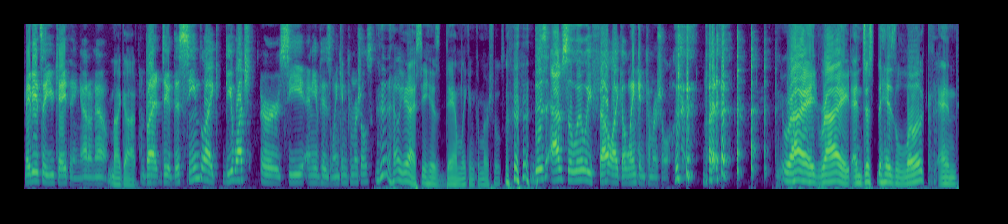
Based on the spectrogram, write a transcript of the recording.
Maybe it's a UK thing. I don't know. My God. But dude, this seemed like. Do you watch or see any of his Lincoln commercials? Hell yeah, I see his damn Lincoln commercials. this absolutely felt like a Lincoln commercial, but. right, right, and just his look and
